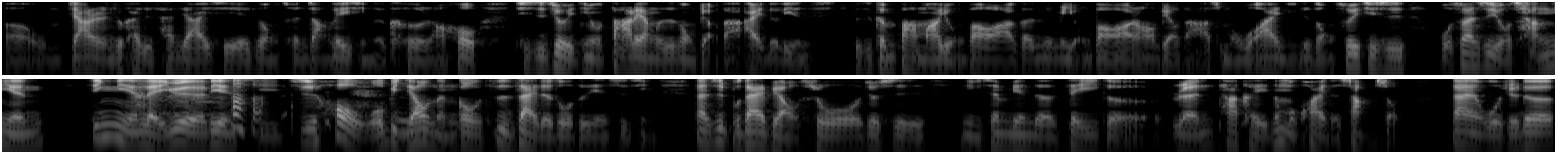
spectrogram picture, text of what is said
呃，我们家人就开始参加一些这种成长类型的课，然后其实就已经有大量的这种表达爱的练习，就是跟爸妈拥抱啊，跟妹妹拥抱啊，然后表达什么我爱你这种。所以其实我算是有常年。经年累月的练习之后，我比较能够自在的做这件事情，但是不代表说就是你身边的这一个人他可以那么快的上手。但我觉得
